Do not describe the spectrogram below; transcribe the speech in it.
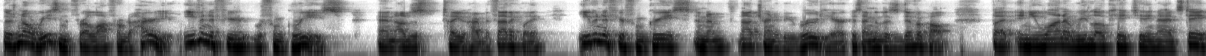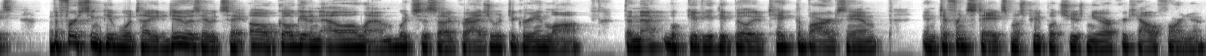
there's no reason for a law firm to hire you. Even if you're from Greece, and I'll just tell you hypothetically, even if you're from Greece, and I'm not trying to be rude here because I know this is difficult, but and you want to relocate to the United States, the first thing people would tell you to do is they would say, "Oh, go get an LLM, which is a graduate degree in law." Then that will give you the ability to take the bar exam in different states. Most people choose New York or California.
